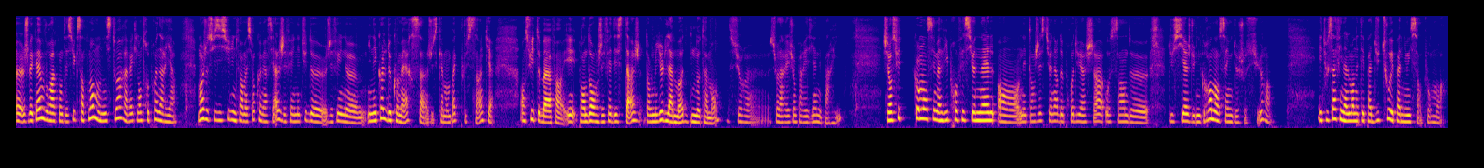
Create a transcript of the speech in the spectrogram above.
euh, je vais quand même vous raconter succinctement mon histoire avec l'entrepreneuriat. Moi, je suis issue d'une formation commerciale. J'ai fait une étude, j'ai fait une, une, école de commerce jusqu'à mon bac plus 5. Ensuite, bah, enfin, et pendant, j'ai fait des stages dans le milieu de la mode, notamment sur euh, sur la région parisienne et Paris. J'ai ensuite commencé ma vie professionnelle en étant gestionnaire de produits achats au sein du siège d'une grande enseigne de chaussures. Et tout ça finalement n'était pas du tout épanouissant pour moi.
